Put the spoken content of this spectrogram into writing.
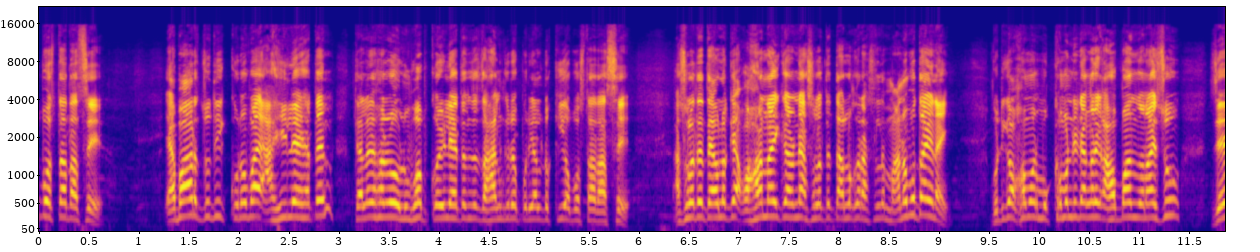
অৱস্থাত আছে? এবাৰ যদি কোনোবাই আহিলেহেঁতেন তেনেধৰণে অনুভৱ কৰিলেহেঁতেন যে জাহাংগীৰৰ পৰিয়ালটো কি অৱস্থাত আছে। আচলতে তেওঁলোকে অহা নাই কাৰণে আচলতে তেওঁলোকৰ আচলতে মানৱতাই নাই। গতিকে অসমৰ মুখ্যমন্ত্ৰী ডাঙৰীয়াক আহ্বান জনাইছোঁ যে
